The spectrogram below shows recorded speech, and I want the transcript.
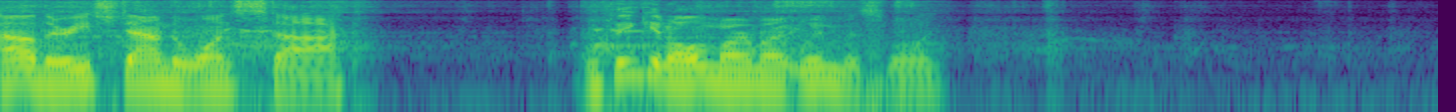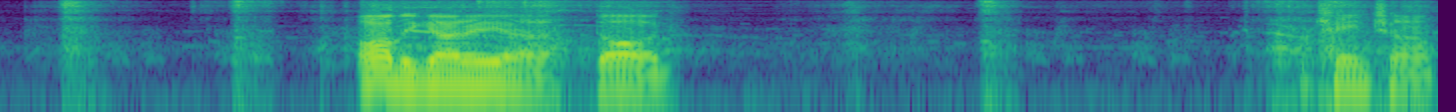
Oh, they're each down to one stock. I'm thinking Olimar might win this one. Oh, they got a uh, dog. A chain chomp.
